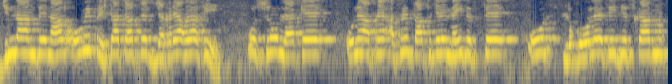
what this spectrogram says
ਜਿਨ੍ਹਾਂ ਦੇ ਨਾਲ ਉਹ ਵੀ ਭ੍ਰਿਸ਼ਟਾਚਾਰ 'ਚ ਜਕੜਿਆ ਹੋਇਆ ਸੀ। ਉਸ ਨੂੰ ਲੈ ਕੇ ਉਹਨੇ ਆਪਣੇ ਅਸਲੀ ਤੱਥ ਜਿਹੜੇ ਨਹੀਂ ਦਿੱਤੇ ਉਹ ਲੁਕੋ ਲਏ ਸੀ। ਜਿਸ ਕਾਰਨ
